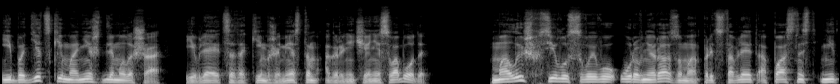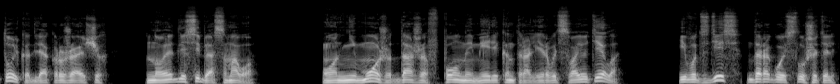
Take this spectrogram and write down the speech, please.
ибо детский манеж для малыша является таким же местом ограничения свободы. Малыш в силу своего уровня разума представляет опасность не только для окружающих, но и для себя самого. Он не может даже в полной мере контролировать свое тело. И вот здесь, дорогой слушатель,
